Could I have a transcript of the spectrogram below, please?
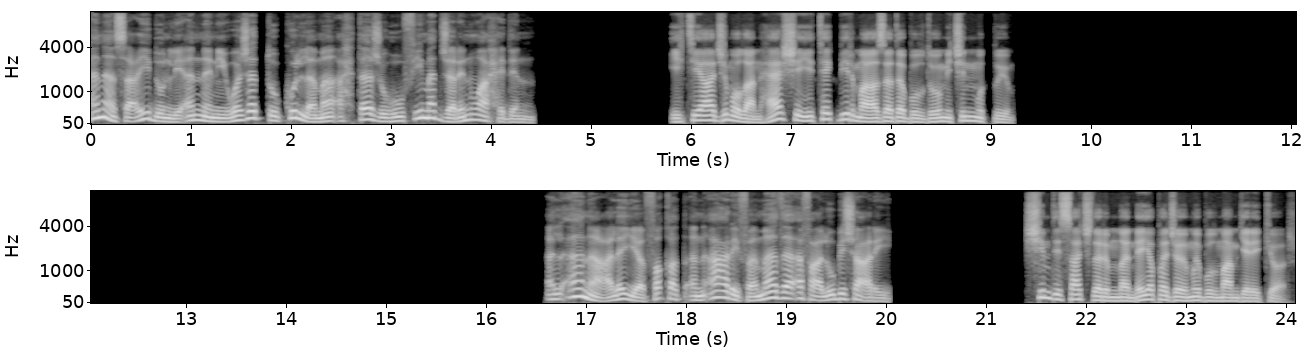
أنا سعيد لأنني وجدت كل ما أحتاجه في متجر واحد. İhtiyacım olan her şeyi tek bir mağazada bulduğum için mutluyum. الآن علي فقط أن أعرف ماذا أفعل بشعري. Şimdi saçlarımla ne yapacağımı bulmam gerekiyor.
